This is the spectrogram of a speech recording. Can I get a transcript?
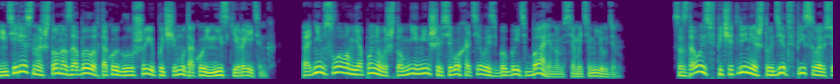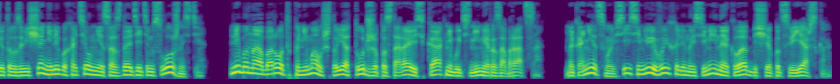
Интересно, что она забыла в такой глуши и почему такой низкий рейтинг. Одним словом, я понял, что мне меньше всего хотелось бы быть барином всем этим людям. Создалось впечатление, что дед, вписывая все это в завещание, либо хотел мне создать этим сложности, либо, наоборот, понимал, что я тут же постараюсь как-нибудь с ними разобраться. Наконец, мы всей семьей выехали на семейное кладбище под Свияжском.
